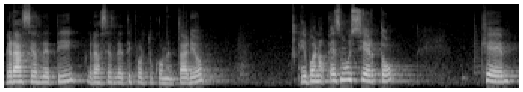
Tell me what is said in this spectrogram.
Gracias Leti, gracias Leti por tu comentario. Y bueno, es muy cierto que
